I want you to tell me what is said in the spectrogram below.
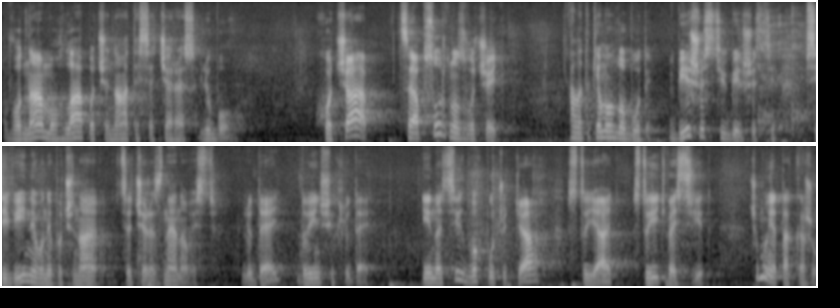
вона могла починатися через любов. Хоча це абсурдно звучить. Але таке могло бути. В більшості, в більшості всі війни вони починаються через ненависть людей до інших людей. І на цих двох почуттях стоять, стоїть весь світ. Чому я так кажу?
